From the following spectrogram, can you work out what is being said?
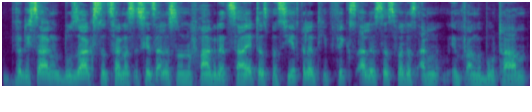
würde ich sagen, du sagst sozusagen, das ist jetzt alles nur eine Frage der Zeit, das passiert relativ fix alles, dass wir das An Impfangebot haben.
